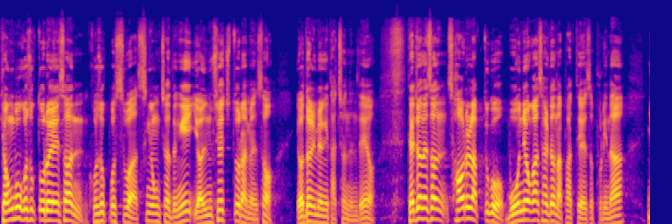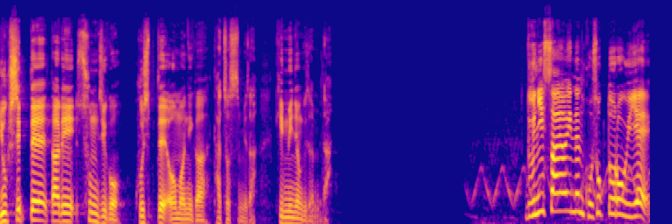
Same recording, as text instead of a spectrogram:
경부고속도로에선 고속버스와 승용차 등이 연쇄 추돌하면서 8명이 다쳤는데요. 대전에선 설을 앞두고 모녀가 살던 아파트에서 불이 나 60대 딸이 숨지고 90대 어머니가 다쳤습니다. 김민영 기자입니다. 눈이 쌓여 있는 고속도로 위에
